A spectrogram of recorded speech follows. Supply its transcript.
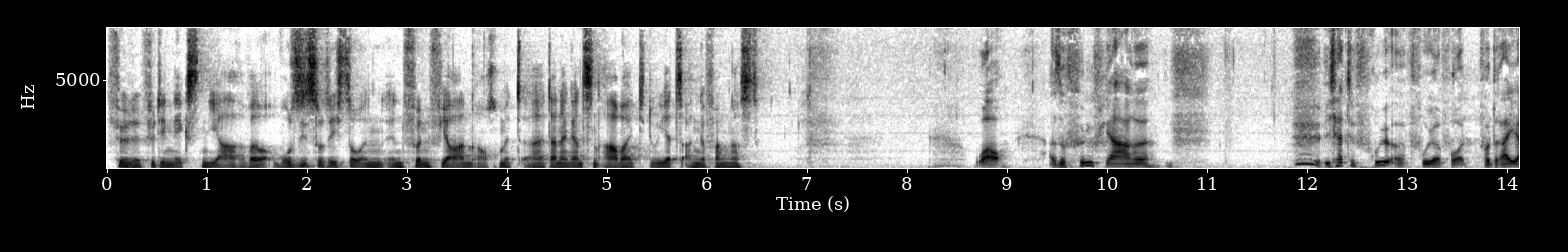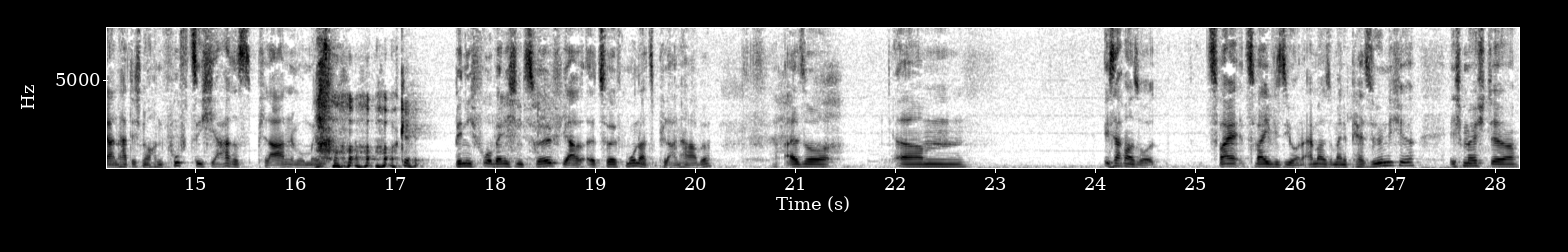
für, für die nächsten Jahre? Wo siehst du dich so in, in fünf Jahren auch mit äh, deiner ganzen Arbeit, die du jetzt angefangen hast? Wow, also fünf Jahre. Ich hatte früher, früher vor, vor drei Jahren hatte ich noch einen 50-Jahres-Plan im Moment. okay. Bin ich froh, wenn ich einen 12 Jahr, äh, 12 Monatsplan habe. Also, ähm, ich sag mal so, zwei, zwei Visionen. Einmal so meine persönliche. Ich möchte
